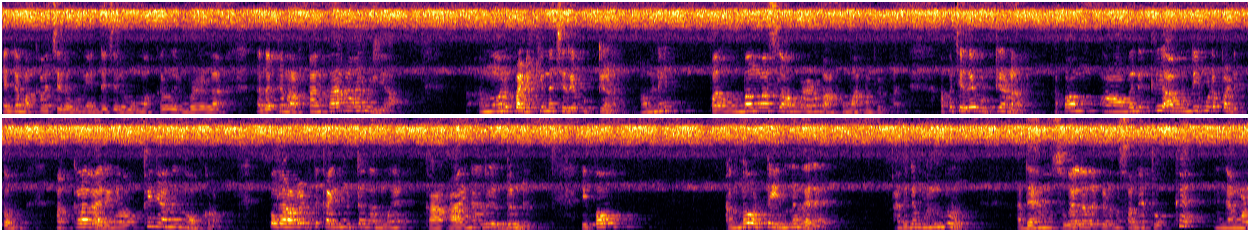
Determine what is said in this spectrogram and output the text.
എന്റെ മക്കളെ ചിലവും എന്റെ ചിലവും മക്കൾ വരുമ്പോഴുള്ള അതൊക്കെ നടത്താൻ വേറെ ആരുമില്ല. മോനെ പഠിക്കുന്ന ചെറിയ കുട്ടിയാണ്. അവന് ഒമ്പതാം ക്ലാസ്സിലാവുമ്പോഴാണ് ബാപ്പ മരണപ്പെടുന്നത്. അപ്പോൾ ചെറിയ കുട്ടിയാണ് അവൻ. അപ്പം അവനക്ക് അവന്റെയും കൂടെ പഠിത്തം മക്കളെ കാര്യങ്ങളൊക്കെ ഞാൻ നോക്കണം. ഇപ്പോൾ ഒരാളെടുത്ത് കൈ നീട്ടാൻ നമ്മൾ അതിനൊരു ഇതുണ്ട്. ഇപ്പോൾ അന്ന് തൊട്ട് ഇന്ന് വരെ അതിന് മുൻപും അദ്ദേഹം സുഖമില്ലാതെ കിടന്ന സമയത്തൊക്കെ നമ്മൾ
